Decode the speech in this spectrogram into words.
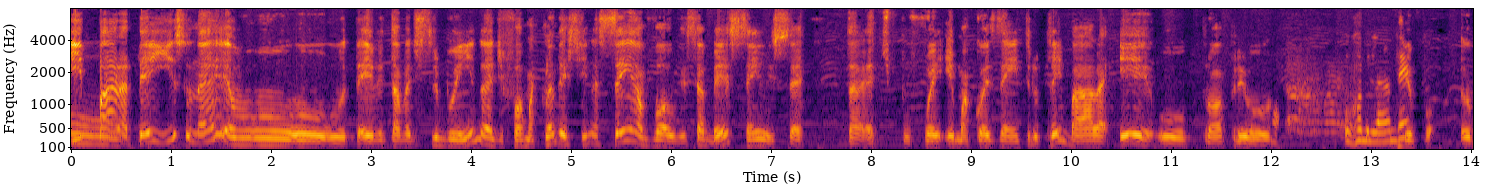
E O- para ter isso, né, o, o- o- ele estava distribuindo né, de forma clandestina, sem a Vogue saber, sem isso é, tá, é, tipo, foi uma coisa entre o trem-bala e o próprio o Homelander. o, o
